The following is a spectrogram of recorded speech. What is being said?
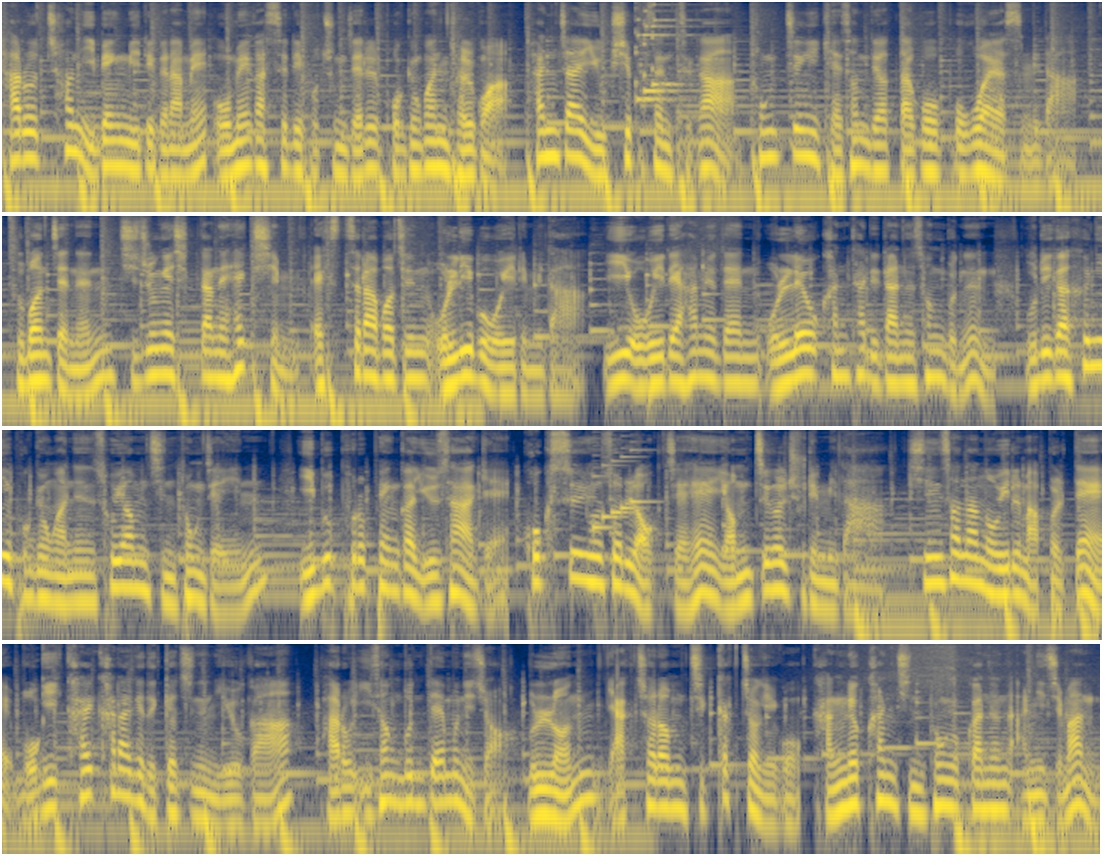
하루 1200mg의 오메가3 보충제를 복용한 결과 환자의 60%가 통증이 개선되었다고 보고하였습니다. 두 번째는 지중해 식단의 핵심 엑스트라 버진 올리브 오일입니다. 이 오일에 함유된 올레오칸탈이라는 성분은 우리가 흔히 복용하는 소염 진통제인 이부프로펜과 유사하게 콕스 효소를 억제해 염증을 줄입니다. 신선한 오일을 맛볼 때 목이 칼칼하게 느껴지는 이유가 바로 이 성분 때문이죠. 물론 약처럼 즉각적이고 강력한 진통 효과는 아니지만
